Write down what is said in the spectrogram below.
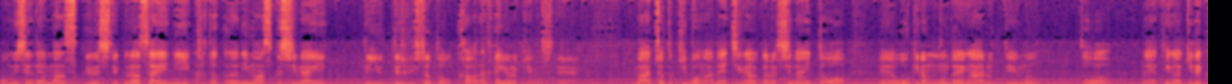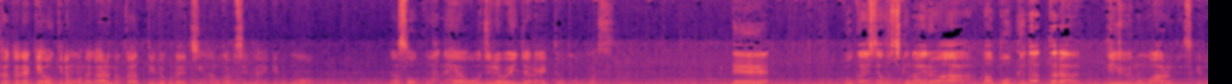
お店でマスクしてくださいにかたくなにマスクしないって言ってる人と変わらないような気がして。まあちょっと規模がね違うからしないと、えー、大きな問題があるっていうのと、ね、手書きで書かなきゃ大きな問題があるのかっていうところで違うのかもしれないけどもだそこはね応じればいいんじゃないって思います。で誤解してほしくないのは、まあ、僕だったらっていうのもあるんですけど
